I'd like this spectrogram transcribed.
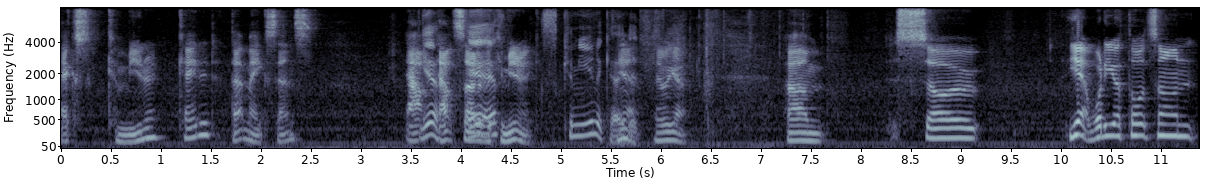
Excommunicated? That makes sense. Out, Yeah, outside of the community. It's communicated. Yeah, there we go. Um, so, yeah, what are your thoughts on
